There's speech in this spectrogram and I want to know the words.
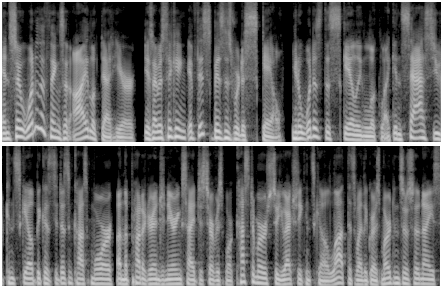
And so one of the things that I looked at here is I was thinking if this business were to scale, you know, what does the scaling look like? In SaaS, you can scale because it doesn't cost more on the product or engineering side to service more customers. So you actually can scale a lot. That's why the gross margins are so nice.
